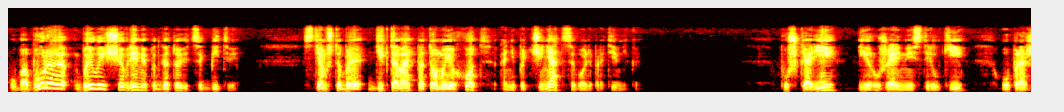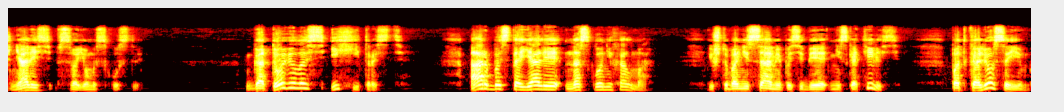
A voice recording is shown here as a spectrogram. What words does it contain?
У Бабура было еще время подготовиться к битве, с тем, чтобы диктовать потом ее ход, а не подчиняться воле противника. Пушкари и ружейные стрелки упражнялись в своем искусстве. Готовилась и хитрость. Арбы стояли на склоне холма, и чтобы они сами по себе не скатились, под колеса им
